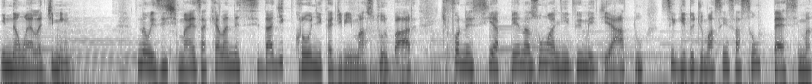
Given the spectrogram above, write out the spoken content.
e não ela de mim. Não existe mais aquela necessidade crônica de me masturbar que fornecia apenas um alívio imediato seguido de uma sensação péssima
